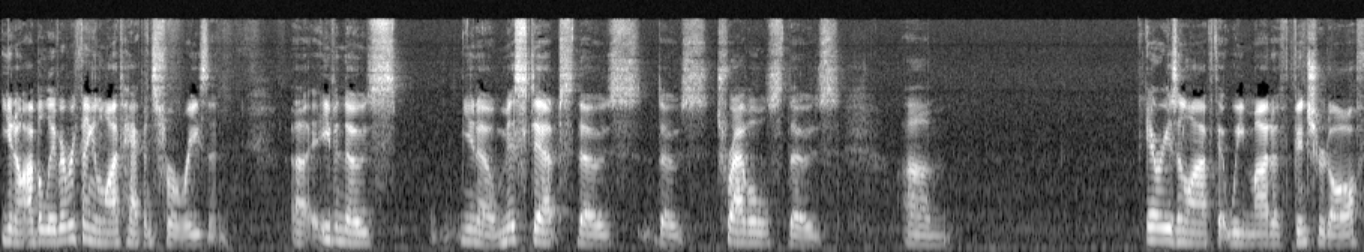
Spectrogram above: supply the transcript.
you know, I believe everything in life happens for a reason. Uh, even those, you know, missteps, those those travels, those um, areas in life that we might have ventured off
